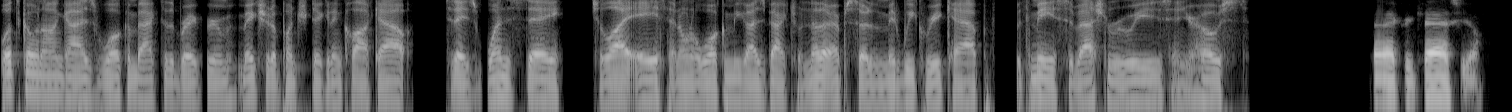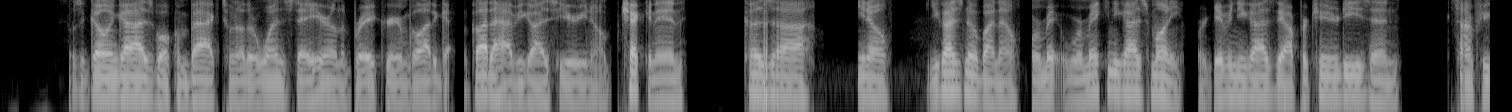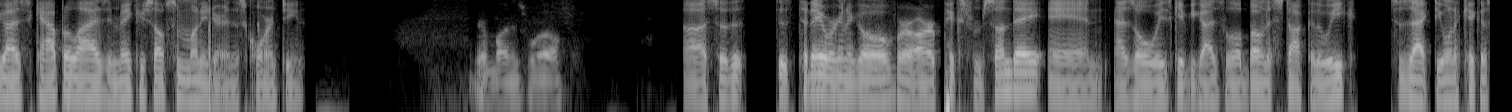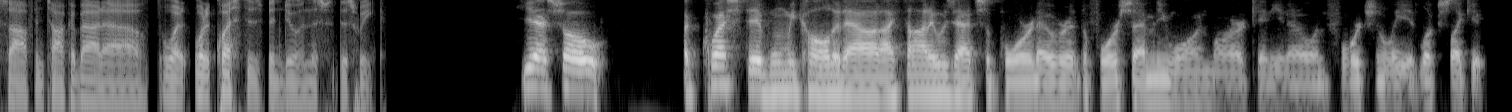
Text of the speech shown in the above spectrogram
What's going on, guys? Welcome back to the break room. Make sure to punch your ticket and clock out. Today's Wednesday, July 8th, and I want to welcome you guys back to another episode of the midweek recap with me, Sebastian Ruiz, and your host, Zachary Cascio. How's it going, guys? Welcome back to another Wednesday here on the break room. Glad to glad to have you guys here. You know, checking in, cause uh, you know, you guys know by now we're ma- we're making you guys money. We're giving you guys the opportunities, and time for you guys to capitalize and make yourself some money during this quarantine. Yeah, might as well. Uh, so this, this today we're gonna go over our picks from Sunday, and as always, give you guys a little bonus stock of the week. So Zach, do you want to kick us off and talk about uh what what Aquestive's been doing this this week? Yeah, so Aquestive, when we called it out, I thought it was at support over at the 471 mark. And, you know, unfortunately, it looks like it,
